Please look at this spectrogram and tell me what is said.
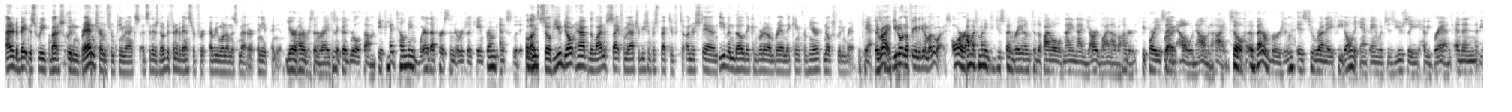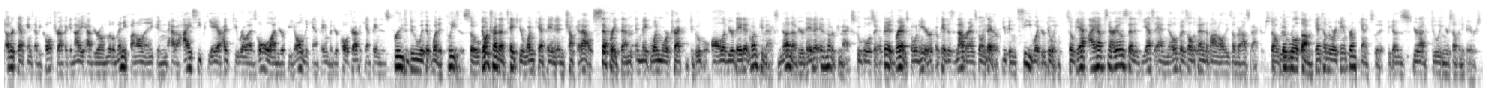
I had a debate this week about excluding brand terms from PMAX. I'd say there's no definitive answer for everyone on this matter. Any opinion? You're 100% right. It's a good rule of thumb. If you can't tell me where that person originally came from, you can exclude it. Hold on. So if you don't have the line of sight from an attribution perspective to understand, even though they converted on brand, they came from here, no excluding brand. You can't. You're right. You don't know if you're going to get them otherwise. Or how much money did you spend bringing them to the final 99 yard line out of 100 before you said, Right. no, now I'm going to hide? So a better version is to run a feed only campaign, which is usually heavy brand. And then the other campaigns heavy cold traffic. And now you have your own little mini funnel and then you can have a high CPA or high T ROAS goal on your feed only campaign, but your cold traffic campaign is free to do with it what it pleases. So don't try to take your one campaign and chunk it out. Separate them and make one more attractive to Google. All of your data in one PMAX, none of your data in another PMAX. Google will say, okay, this brand's going here. Okay, this is not brand's going there. You can see what you're doing. So yeah, I have scenarios that is yes and no, but it's all dependent upon all these other outside factors. So good mm-hmm. rule of thumb. Can't tell me where it came from, can't exclude it because you're not doing yourself any favors.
